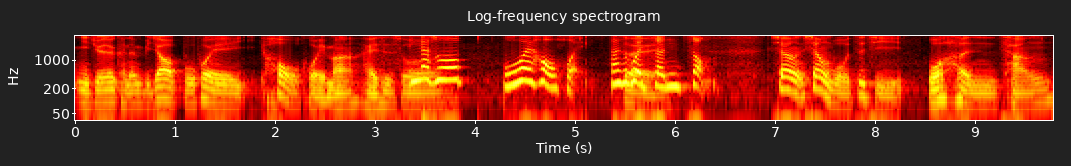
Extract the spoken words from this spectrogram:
你觉得可能比较不会后悔吗？还是说应该说不会后悔，但是会对珍重。像像我自己，我很常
